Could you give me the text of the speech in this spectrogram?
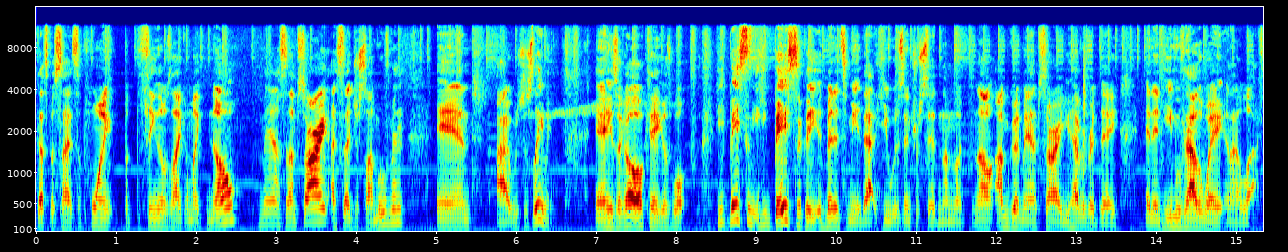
That's besides the point. But the thing that was like, I'm like, no, man. I said, I'm sorry. I said, I just saw movement and I was just leaving. And he's like, oh, okay. He goes, well, he basically he basically admitted to me that he was interested, and I'm like, no, I'm good, man. I'm sorry. You have a good day. And then he moved out of the way, and I left.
